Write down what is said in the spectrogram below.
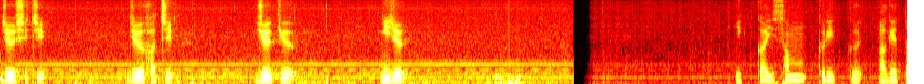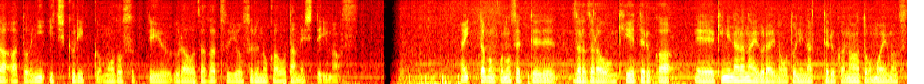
17 18 19 20 1回3クリック上げた後に1クリック戻すっていう裏技が通用するのかを試しています。はい多分この設定でザラザラ音消えてるか、えー、気にならないぐらいの音になってるかなと思います、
